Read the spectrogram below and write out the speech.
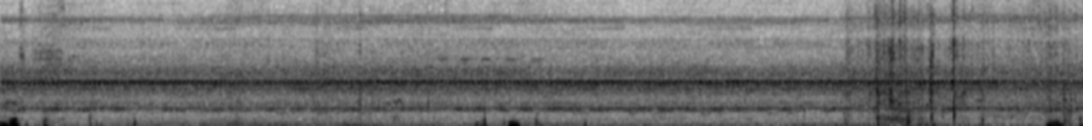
Mari sok sok. Hmm? Hmm, bukan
